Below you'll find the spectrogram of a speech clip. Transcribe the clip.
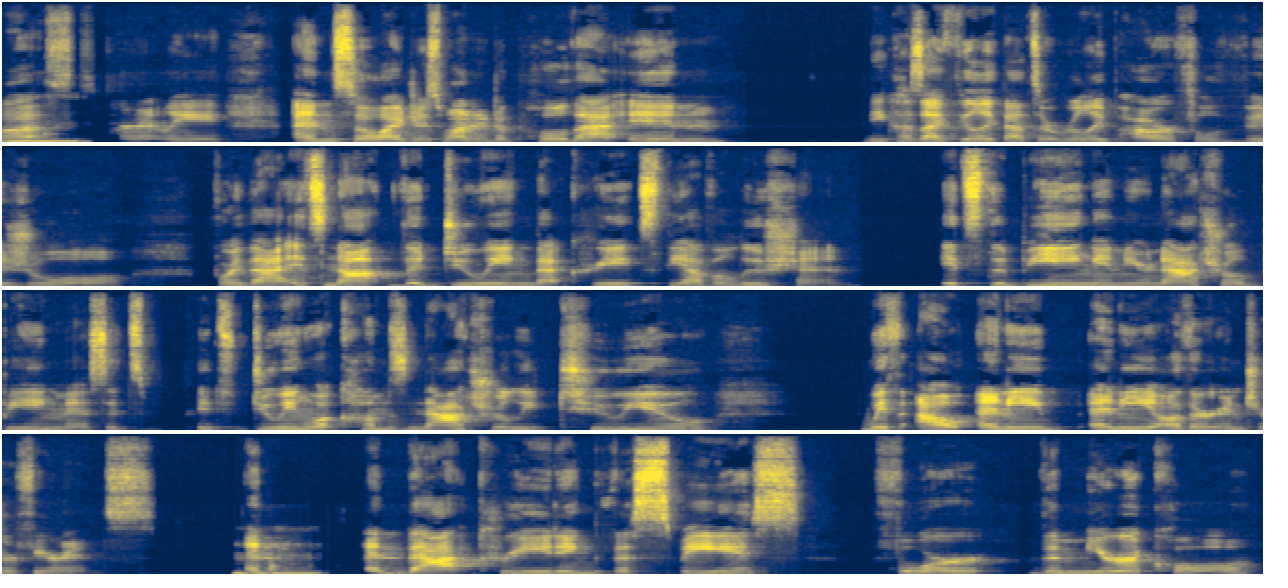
Us Mhm. currently. And so I just wanted to pull that in because I feel like that's a really powerful visual for that. It's not the doing that creates the evolution. It's the being in your natural beingness. It's it's doing what comes naturally to you without any any other interference. And Mhm. and that creating the space for the miracle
